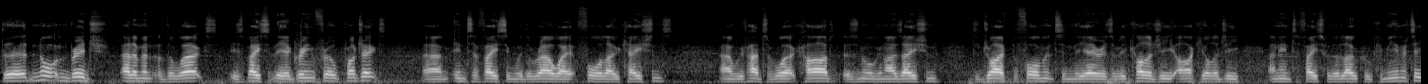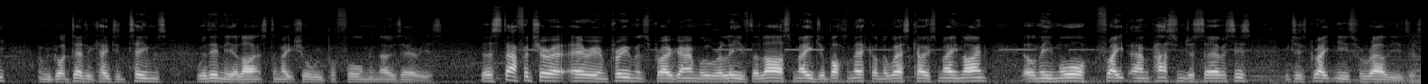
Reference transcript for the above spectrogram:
The Norton Bridge element of the works is basically a greenfield project um, interfacing with the railway at four locations. And we've had to work hard as an organisation to drive performance in the areas of ecology, archaeology and interface with the local community. And we've got dedicated teams within the Alliance to make sure we perform in those areas. The Staffordshire Area Improvements Programme will relieve the last major bottleneck on the West Coast Main Line. It will mean more freight and passenger services, which is great news for rail users.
